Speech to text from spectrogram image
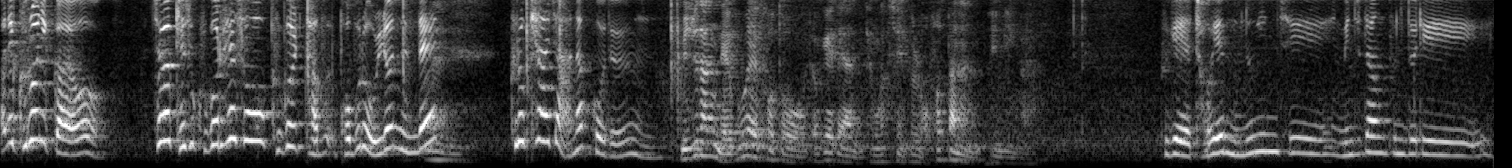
아니 그러니까요. 제가 계속 그걸 해서 그걸 다 법으로 올렸는데 네. 그렇게 하지 않았거든. 민주당 내부에서도 여기에 대한 경각심이 별로 없었다는 의미인가요? 그게 저의 무능인지 민주당 분들이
